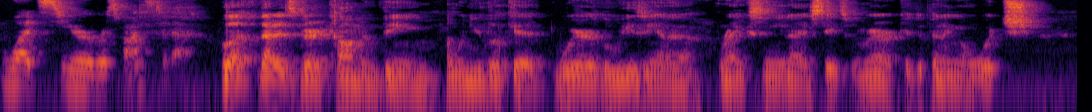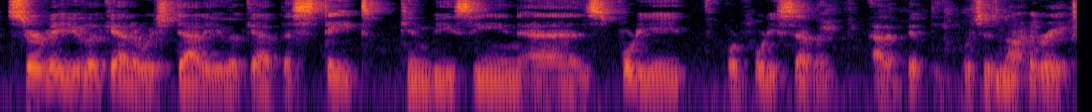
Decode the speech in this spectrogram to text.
What's your response to that? Well, that- is a very common theme. When you look at where Louisiana ranks in the United States of America, depending on which survey you look at or which data you look at, the state can be seen as 48th or 47th out of 50, which is not great.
